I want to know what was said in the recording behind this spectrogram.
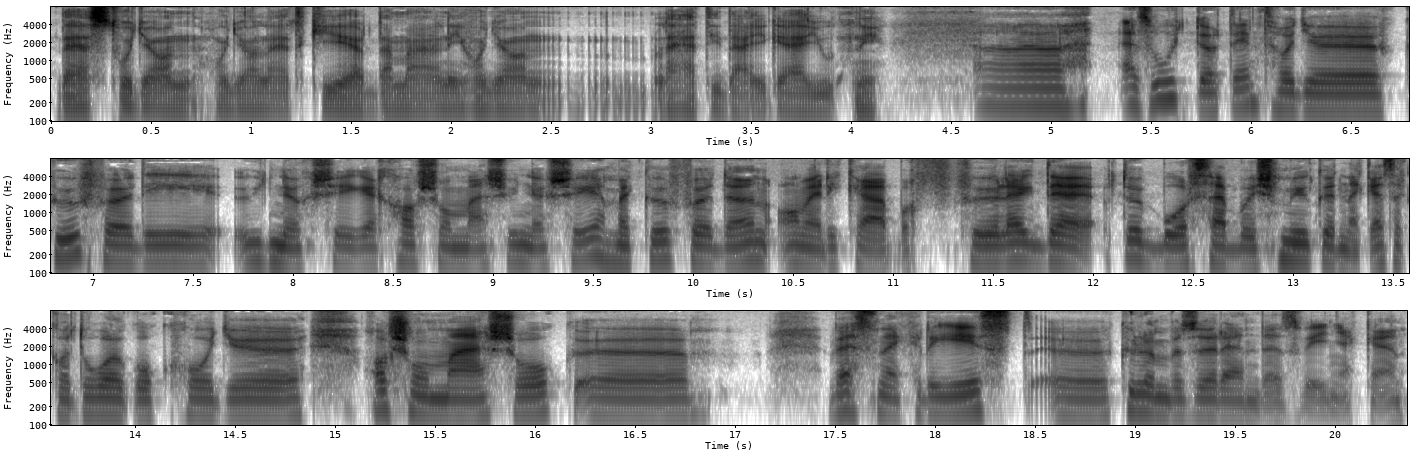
de ezt hogyan, hogyan lehet kiérdemelni, hogyan lehet idáig eljutni? Ez úgy történt, hogy külföldi ügynökségek, hasonlás ügynökségek, meg külföldön, Amerikában főleg, de több országban is működnek ezek a dolgok, hogy hasonmások vesznek részt különböző rendezvényeken.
